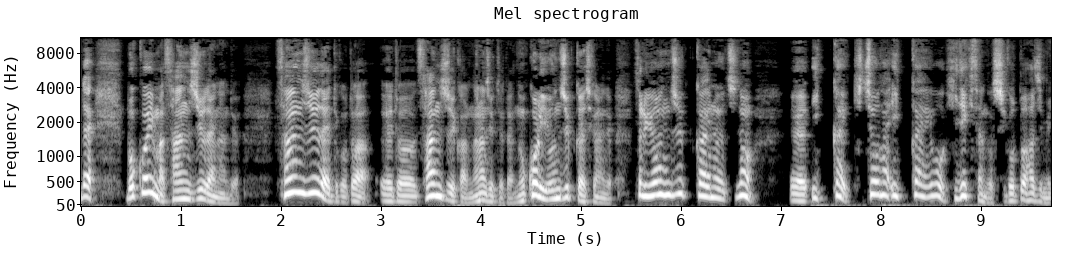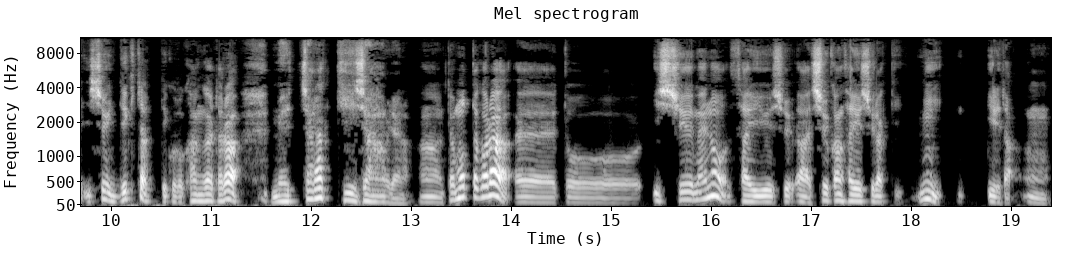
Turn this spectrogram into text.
で、僕は今30代なんだよ。30代ってことは、えっ、ー、と、30から70って言ったら残り40回しかないんだよ。それ40回のうちの、えー、1回、貴重な1回を秀樹さんと仕事を始め一緒にできたってことを考えたら、めっちゃラッキーじゃん、みたいな。うん、って思ったから、えっ、ー、と、1週目の最優秀、あ、週間最優秀ラッキーに入れた。うん。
